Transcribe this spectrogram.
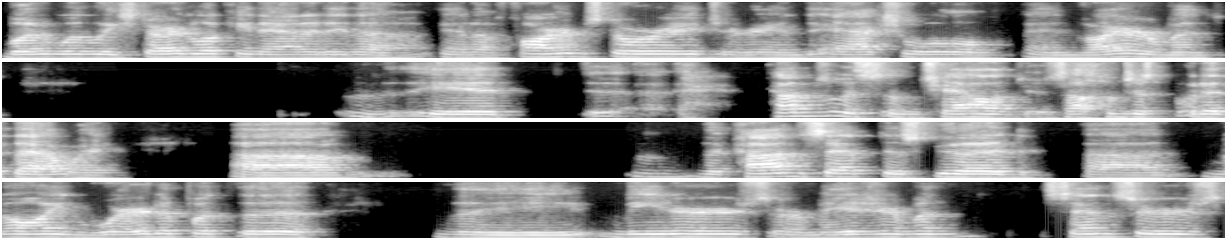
but when we start looking at it in a in a farm storage or in the actual environment, it uh, comes with some challenges. I'll just put it that way. Um, the concept is good. Uh, knowing where to put the the meters or measurement sensors,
